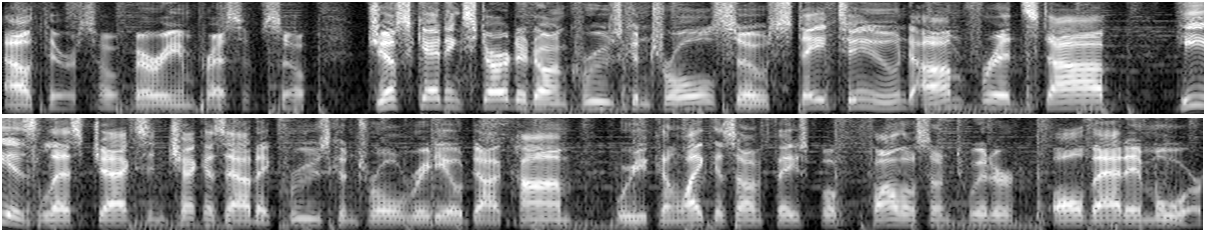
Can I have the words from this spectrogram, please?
out there. So very impressive. So just getting started on cruise control. So stay tuned. I'm Fred Staub. He is Les Jackson. Check us out at cruisecontrolradio.com where you can like us on Facebook, follow us on Twitter, all that and more.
